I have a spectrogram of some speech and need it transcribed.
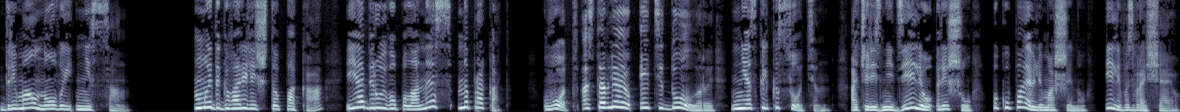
дремал новый «Ниссан». Мы договорились, что пока я беру его полонез на прокат. Вот, оставляю эти доллары, несколько сотен, а через неделю решу, покупаю ли машину или возвращаю.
